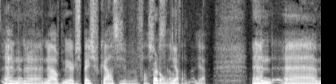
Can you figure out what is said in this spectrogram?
en eh nou, meer de specificaties hebben we vastgesteld. Pardon, dan. Ja. En, ehm,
